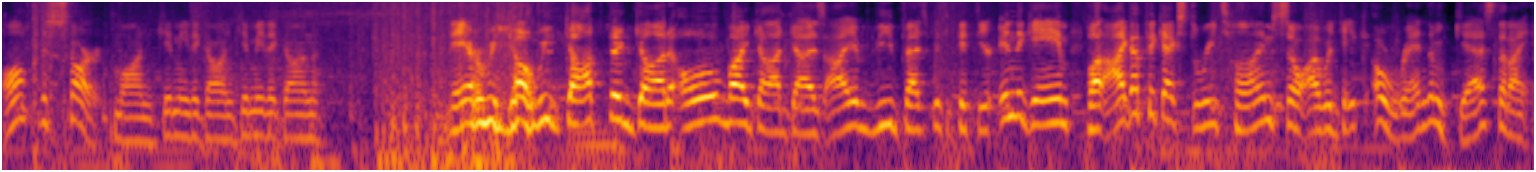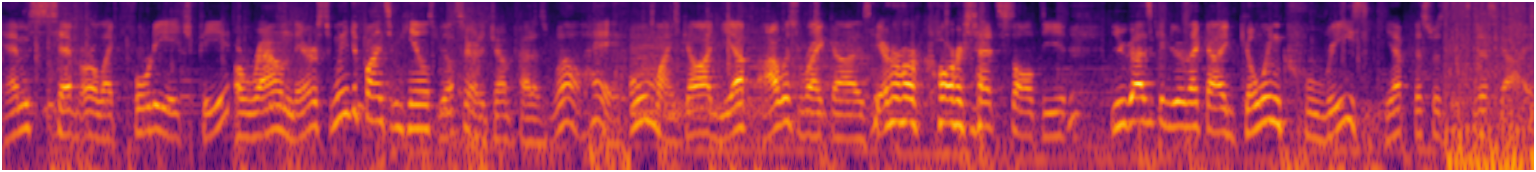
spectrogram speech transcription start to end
off the start. Come on, give me the gun, give me the gun. There we go. We got the gun. Oh my god, guys. I am the best 50-50er in the game. But I got pickaxe three times, so I would take a random guess that I am 7 or like 40 HP around there. So we need to find some heals. We also got a jump pad as well. Hey. Oh my god. Yep, I was right, guys. There are cars at Salty. You guys can hear that guy going crazy. Yep, this was this guy.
